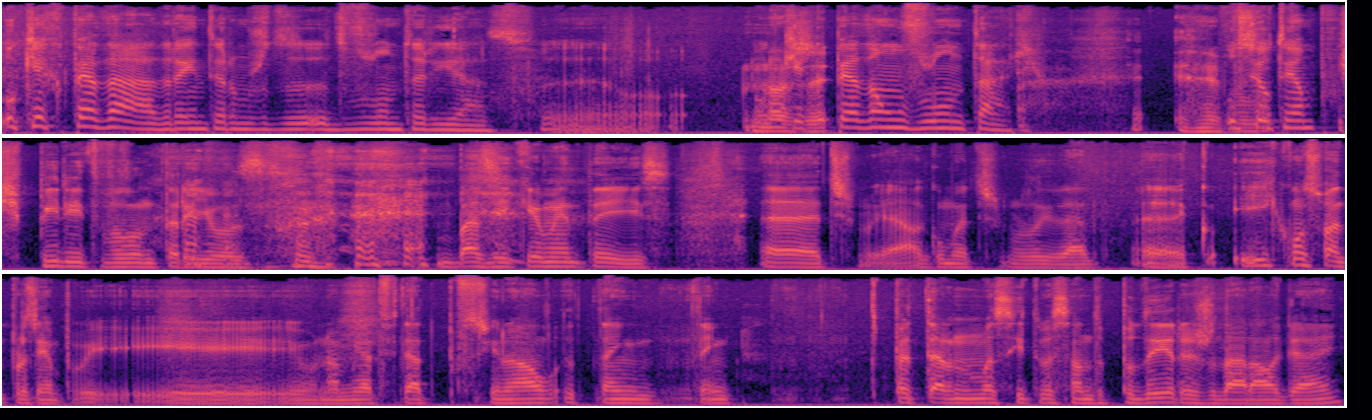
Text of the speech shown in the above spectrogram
O que é que pede a ADRA em termos de, de voluntariado? Uh, o que é que pede a um voluntário? É o seu tempo? Espírito voluntarioso. Basicamente é isso. Uh, alguma disponibilidade. Uh, e consoante, por exemplo, eu na minha atividade profissional tenho, tenho para estar numa situação de poder ajudar alguém,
